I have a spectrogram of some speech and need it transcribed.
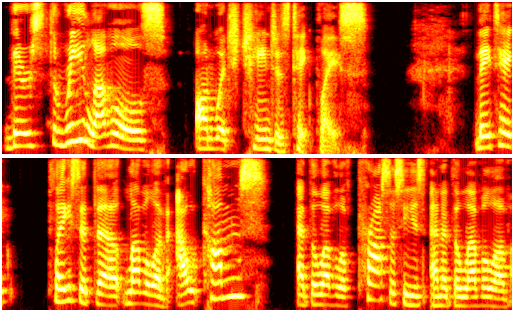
there's three levels on which changes take place. They take place at the level of outcomes, at the level of processes, and at the level of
